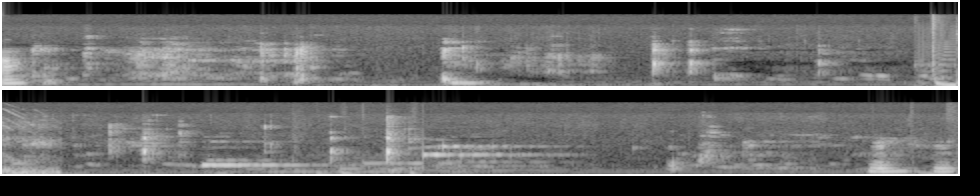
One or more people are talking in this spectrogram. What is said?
Okay. Mhm.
